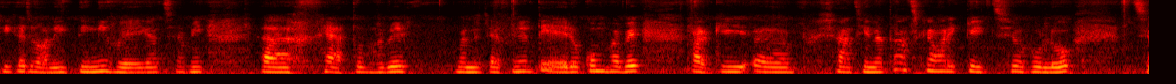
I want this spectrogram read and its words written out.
ঠিক আছে? অনেক দিনই হয়ে গেছে। আমি এতভাবে মানে ডেফিনেটলি এরকমভাবে আর কি সাজি না। তো আজকে আমার একটু ইচ্ছে হলো যে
